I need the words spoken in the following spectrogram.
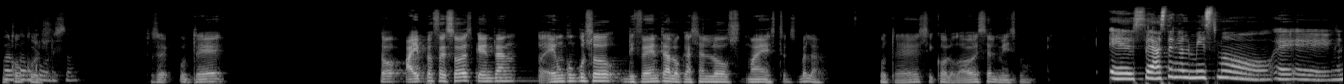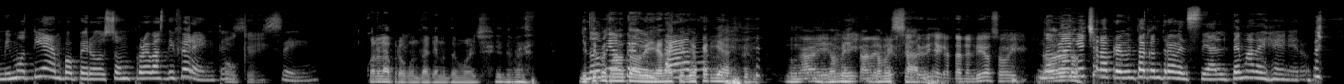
por concurso? concurso. Entonces, usted... so, hay profesores que entran en un concurso diferente a lo que hacen los maestros, ¿verdad? Usted es psicóloga o es el mismo. Eh, se hacen el mismo, eh, eh, en el mismo tiempo, pero son pruebas diferentes. Ok. Sí. ¿Cuál es la pregunta que no te hemos hecho? Yo estoy No pensando todavía la que yo quería hacer. no me, está no me nervioso, Te dije que sale. está nervioso hoy. No, No, me han hecho la pregunta controversial, el tema de género.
